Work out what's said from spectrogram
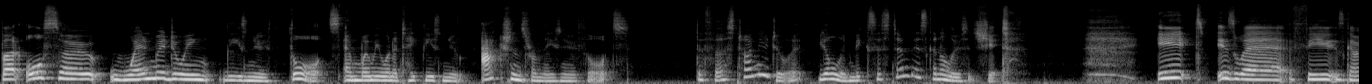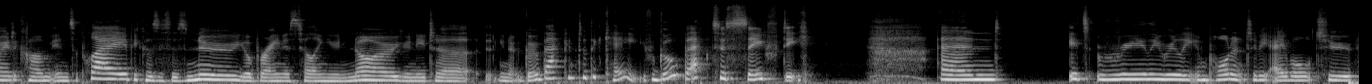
But also, when we're doing these new thoughts and when we want to take these new actions from these new thoughts, the first time you do it, your limbic system is going to lose its shit. It is where fear is going to come into play because this is new. Your brain is telling you no, you need to, you know, go back into the cave, go back to safety. And it's really, really important to be able to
